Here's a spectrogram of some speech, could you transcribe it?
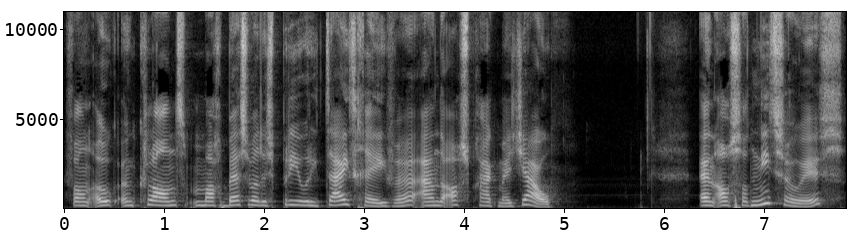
Van ook een klant mag best wel eens prioriteit geven aan de afspraak met jou. En als dat niet zo is,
